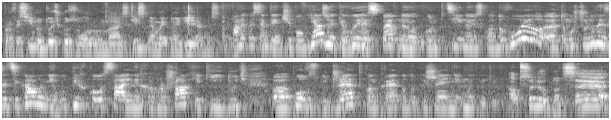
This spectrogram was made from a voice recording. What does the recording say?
професійну точку зору на здійснення митної діяльності. Пане Костянтин, чи пов'язуєте ви з певною корупційною складовою, Е, тому що люди зацікавлені у тих колосальних грошах, які йдуть повз бюджет, конкретно до кишень митників? Абсолютно, це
